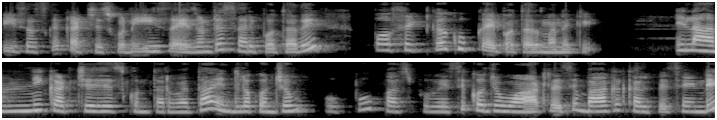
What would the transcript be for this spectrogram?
పీసెస్గా కట్ చేసుకోండి. ఈ సైజు ఉంటే సరిపోతుంది. పర్ఫెక్ట్గా కుక్ అయిపోతుంది మనకి. ఇలా అన్నీ కట్ చేసేసుకున్న తర్వాత ఇందులో కొంచెం ఉప్పు పసుపు వేసి కొంచెం వాటర్ వేసి బాగా కలిపేసేయండి.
